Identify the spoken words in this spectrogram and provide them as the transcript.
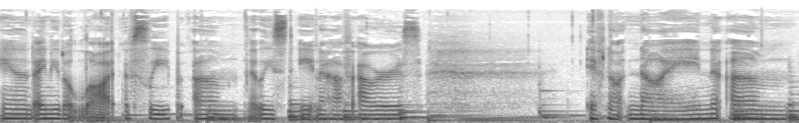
and I need a lot of sleep, um, at least eight and a half hours, if not nine. Um,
